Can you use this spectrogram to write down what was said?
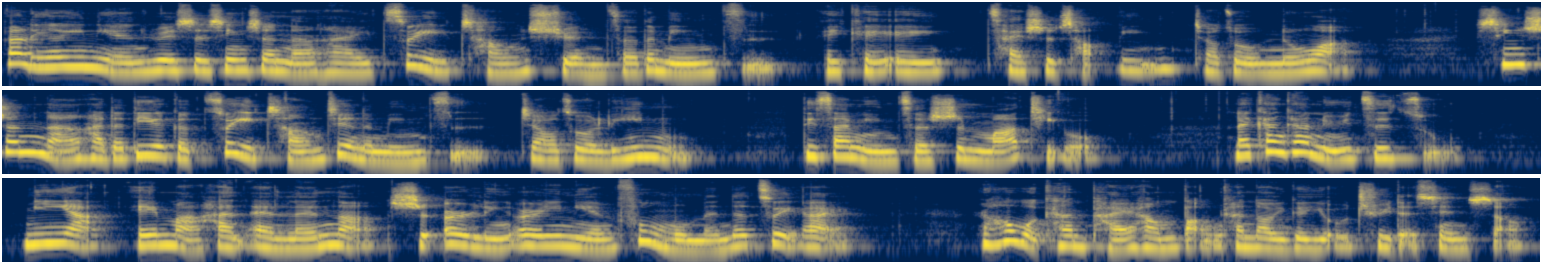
二零二一年瑞士新生男孩最常选择的名字，AKA 菜市场名，叫做 Noah。新生男孩的第二个最常见的名字叫做里姆，第三名则是马蒂欧。来看看女子组，米娅、艾玛和艾莲娜是二零二一年父母们的最爱。然后我看排行榜，看到一个有趣的现象：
